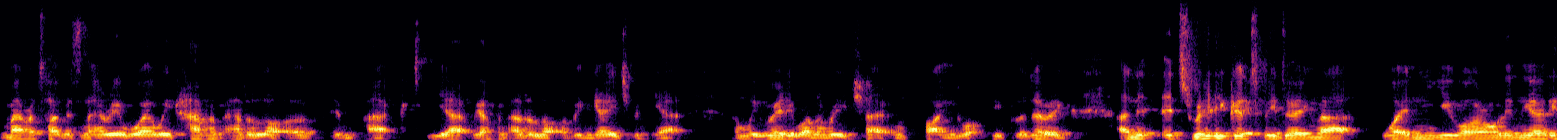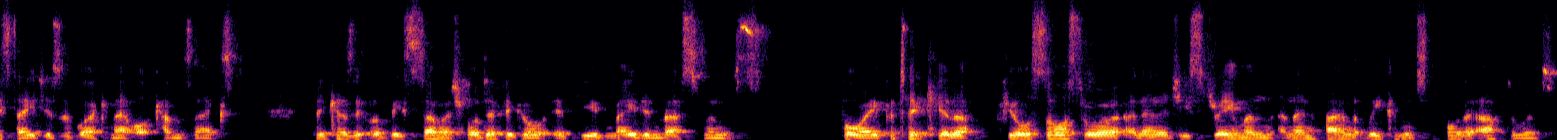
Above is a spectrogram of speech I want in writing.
maritime is an area where we haven't had a lot of impact yet. We haven't had a lot of engagement yet. And we really want to reach out and find what people are doing. And it, it's really good to be doing that when you are all in the early stages of working out what comes next, because it would be so much more difficult if you'd made investments for a particular fuel source or an energy stream and, and then found that we couldn't support it afterwards.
